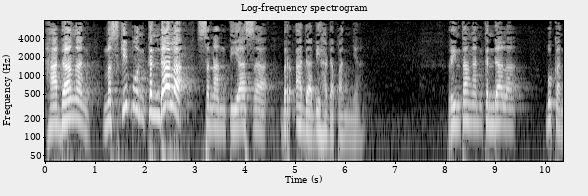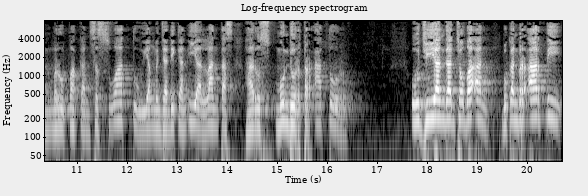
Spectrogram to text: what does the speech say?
hadangan, meskipun kendala senantiasa berada di hadapannya. Rintangan, kendala bukan merupakan sesuatu yang menjadikan ia lantas harus mundur teratur. Ujian dan cobaan bukan berarti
